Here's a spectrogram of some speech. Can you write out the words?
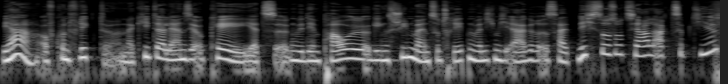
ja, auf Konflikte? In der Kita lernen sie, okay, jetzt irgendwie dem Paul gegen das Schienbein zu treten, wenn ich mich ärgere, ist halt nicht so sozial akzeptiert.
